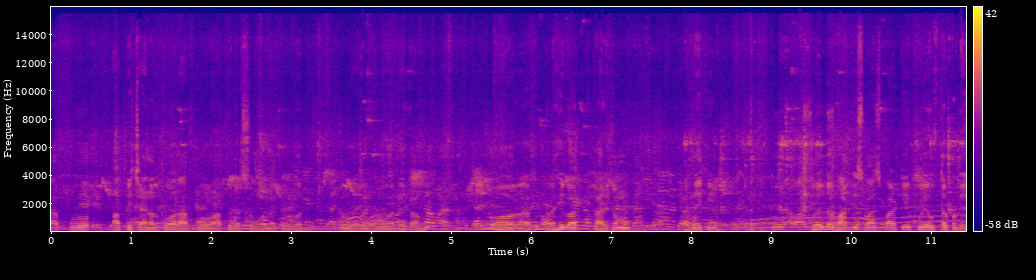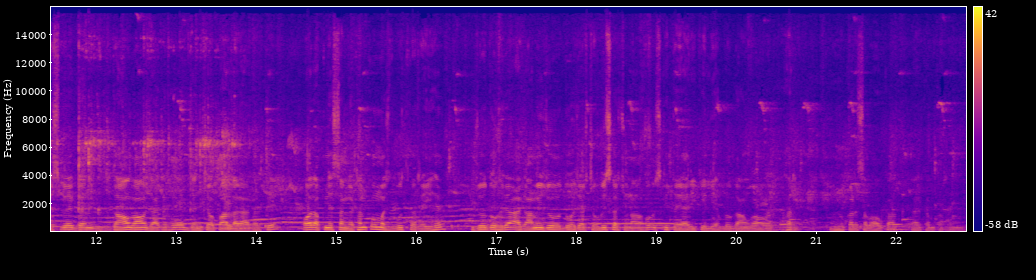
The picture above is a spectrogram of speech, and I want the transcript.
आपको, आपके चैनल को और आपको, आपके दर्शकों मैं बहुत बहुत धन्यवाद देता हूँ। और रही बात कार्यक्रम करने की तो सुहेलदेव भारतीय समाज पार्टी पूरे उत्तर प्रदेश में गाँव गाँव जाकर के जनचौपाल लगा करके और अपने संगठन को मज़बूत कर रही है। जो 2000 आगामी जो 2024 का चुनाव हो, उसकी तैयारी के लिए हम लोग गाँव गाँव और हर नुक्कड़ सभाओं का कार्यक्रम कर रहे हैं।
